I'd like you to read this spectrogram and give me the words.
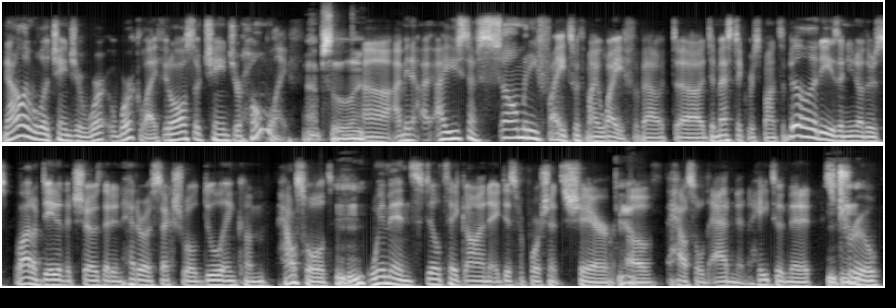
Not only will it change your work, work life, it'll also change your home life. Absolutely. Uh, I mean, I, I, used to have so many fights with my wife about uh, domestic responsibilities. And, you know, there's a lot of data that shows that in heterosexual dual income households, mm-hmm. women still take on a disproportionate share yeah. of household admin. I hate to admit it, it's mm-hmm. true.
